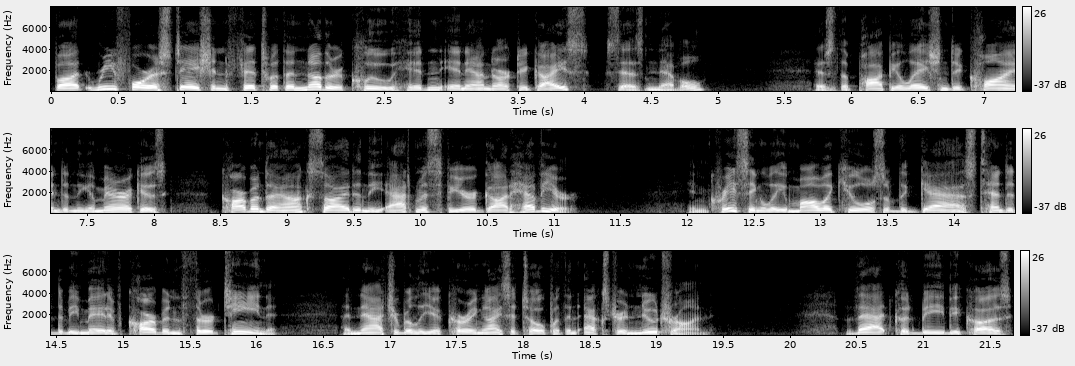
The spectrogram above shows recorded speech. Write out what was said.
But reforestation fits with another clue hidden in Antarctic ice, says Nevle. As the population declined in the Americas, carbon dioxide in the atmosphere got heavier. Increasingly, molecules of the gas tended to be made of carbon 13 a naturally occurring isotope with an extra neutron. That could be because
